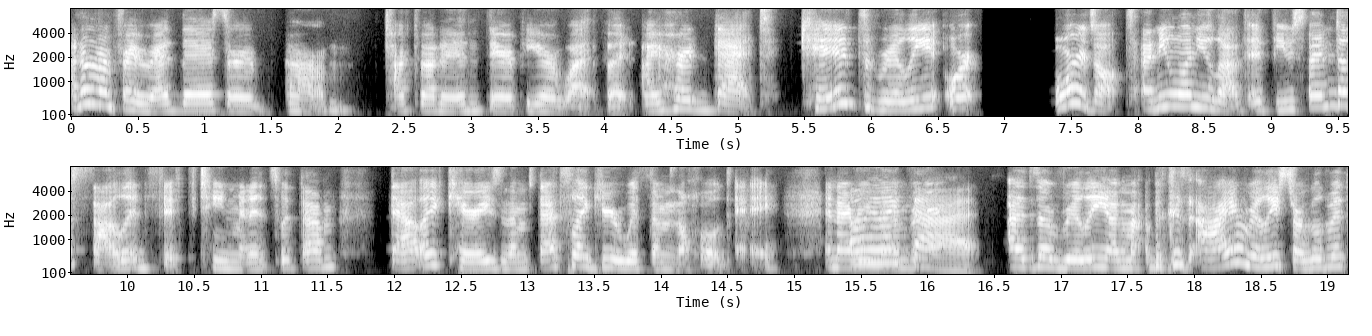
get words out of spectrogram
I don't know if I read this or um, talked about it in therapy or what, but I heard that kids really, or or adults, anyone you love, if you spend a solid 15 minutes with them, that like carries them. That's like you're with them the whole day. And I, I remember like that as a really young mom because I really struggled with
